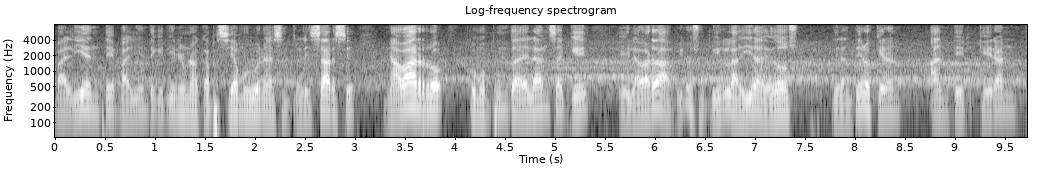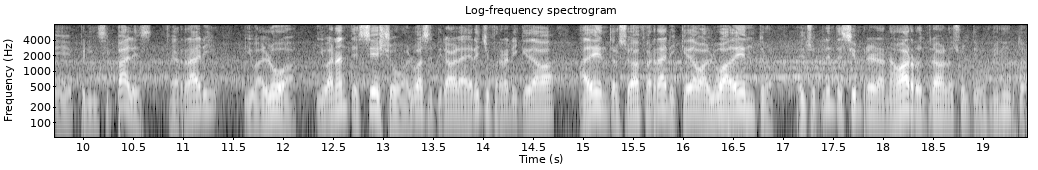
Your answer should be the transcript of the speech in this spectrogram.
Valiente, Valiente que tiene una capacidad muy buena de centralizarse. Navarro como punta de lanza que, eh, la verdad, vino a suplir la vida de dos delanteros que eran, que eran eh, principales, Ferrari y Balboa. Iban antes sello, Balboa se tiraba a la derecha y Ferrari quedaba adentro, se va Ferrari, queda Balboa adentro. El suplente siempre era Navarro, entraba en los últimos minutos.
